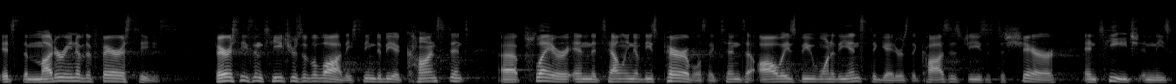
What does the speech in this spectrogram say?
it's the muttering of the Pharisees. Pharisees and teachers of the law, they seem to be a constant uh, player in the telling of these parables. They tend to always be one of the instigators that causes Jesus to share and teach in, these,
